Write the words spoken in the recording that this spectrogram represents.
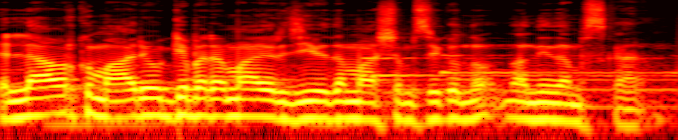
എല്ലാവർക്കും ആരോഗ്യപരമായ ഒരു ജീവിതം ആശംസിക്കുന്നു. നന്ദി നമസ്കാരം.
